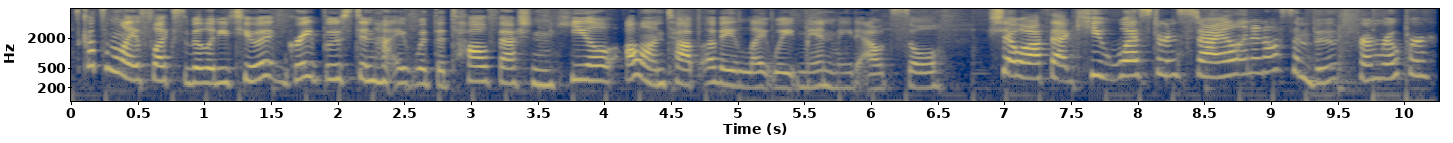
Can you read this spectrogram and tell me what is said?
It's got some light flexibility to it, great boost in height with the tall fashion heel, all on top of a lightweight man-made outsole. Show off that cute western style in an awesome boot from Roper.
